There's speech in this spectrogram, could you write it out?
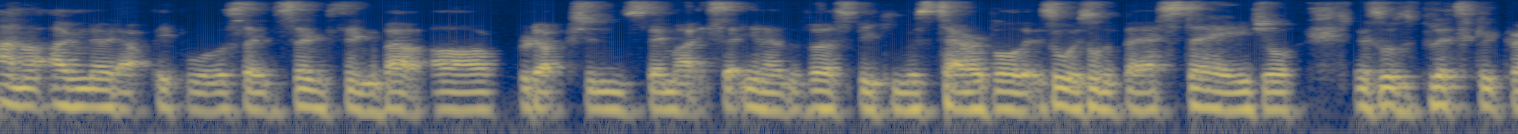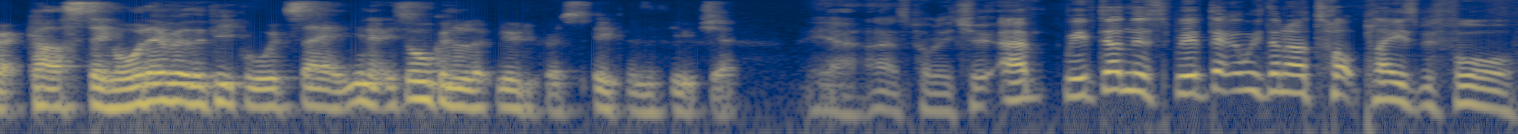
And I, I've no doubt people will say the same thing about our productions. They might say, you know, the verse speaking was terrible. It was always on a bare stage, or there's always politically correct casting, or whatever the people would say. You know, it's all going to look ludicrous to people in the future. Yeah, that's probably true. Um, we've done this. We've done, we've done our top plays before,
